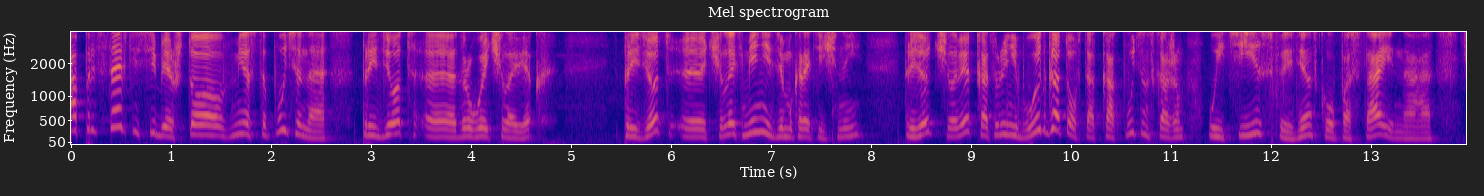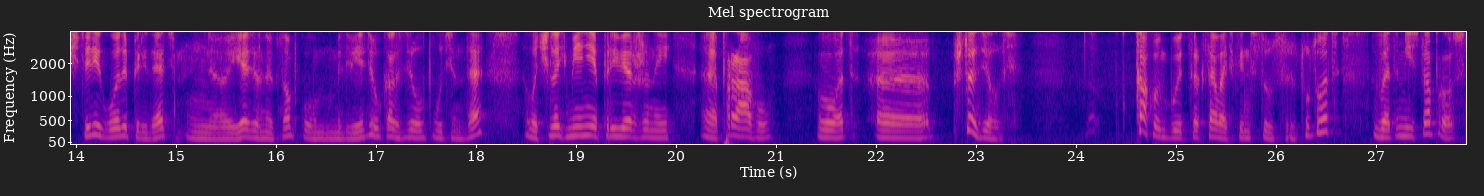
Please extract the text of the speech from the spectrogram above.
А представьте себе, что вместо Путина придет э, другой человек, придет э, человек менее демократичный, придет человек, который не будет готов, так как Путин, скажем, уйти с президентского поста и на 4 года передать э, ядерную кнопку Медведеву, как сделал Путин, да? Вот человек менее приверженный э, праву, вот. Э, что делать? Как он будет трактовать Конституцию? Тут вот в этом есть вопрос.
